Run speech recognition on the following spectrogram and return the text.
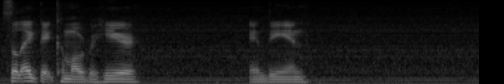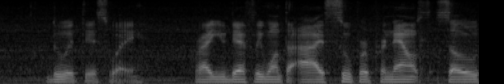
select it, come over here, and then do it this way, right? You definitely want the eyes super pronounced so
